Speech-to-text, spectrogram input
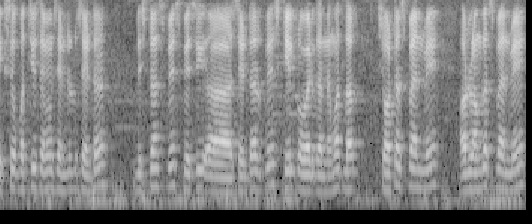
125 mm सेंटर टू सेंटर डिस्टेंस पे स्पेसिक सेंटर पे स्टील प्रोवाइड करना है। मतलब शॉर्टर स्पैन में और लॉन्गर स्पैन में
